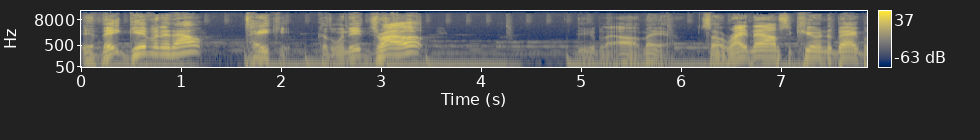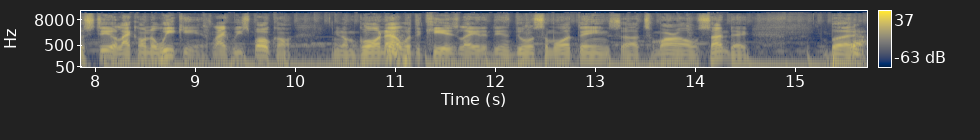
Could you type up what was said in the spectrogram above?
if they giving it out, take it. Because when it dry up, you could be like, oh man. So right now I'm securing the bag, but still, like on the weekends, like we spoke on, you know, I'm going out Yeah. with the kids later, then doing some more things uh, tomorrow on Sunday. But Yeah.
